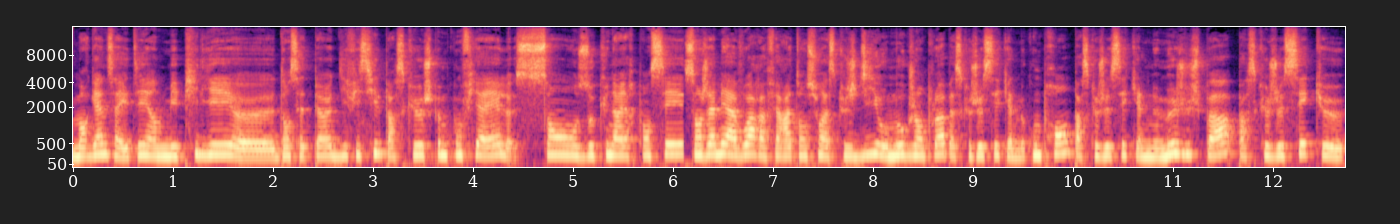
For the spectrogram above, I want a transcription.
Morgane, ça a été un de mes piliers euh, dans cette période difficile parce que je peux me confier à elle sans aucune arrière-pensée, sans jamais avoir à faire attention à ce que je dis, aux mots que j'emploie, parce que je sais qu'elle me comprend, parce que je sais qu'elle ne me juge pas, parce que je sais que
